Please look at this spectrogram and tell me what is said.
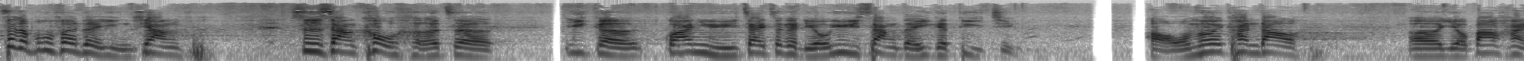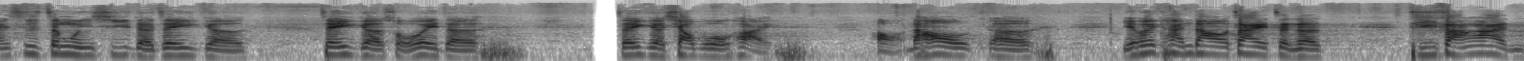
这个部分的影像，事实上扣合着一个关于在这个流域上的一个地景。好，我们会看到，呃，有包含是曾文溪的这一个这一个所谓的这一个消波块。好，然后呃，也会看到在整个堤防岸，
